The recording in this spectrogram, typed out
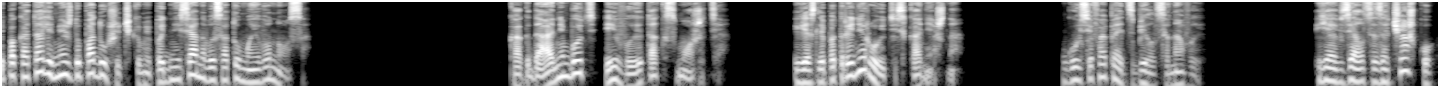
и покатали между подушечками, поднеся на высоту моего носа. Когда-нибудь и вы так сможете. Если потренируетесь, конечно. Гусев опять сбился на «вы». Я взялся за чашку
